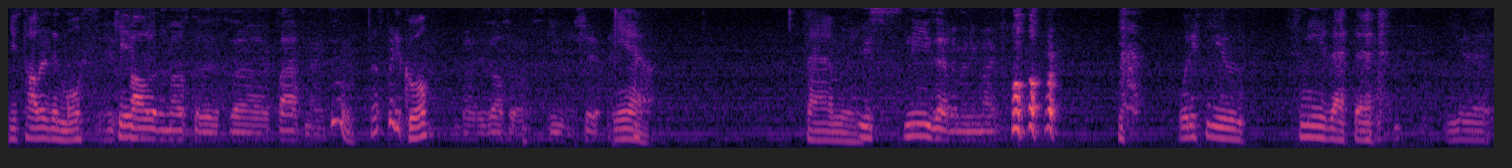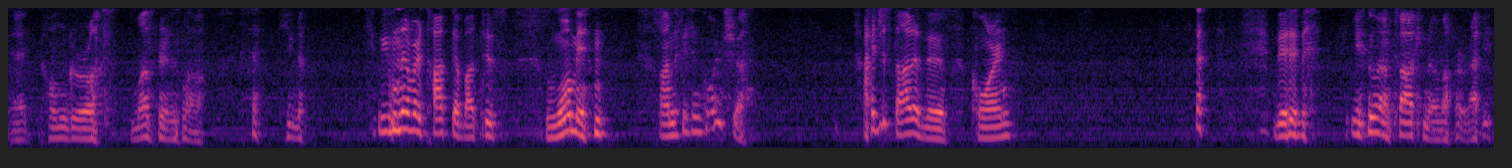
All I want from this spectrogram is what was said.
He's taller than most He's kids. taller than most of his uh, classmates, Hmm, that's pretty cool. but he's also skinny as shit. Yeah. Family. You sneeze at him and he might fall over. What if you sneeze at that at homegirl's mother-in-law? you know, we've never talked about this woman on the Fish and Corn show. I just thought of the corn. Did you know what I'm talking about, right?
